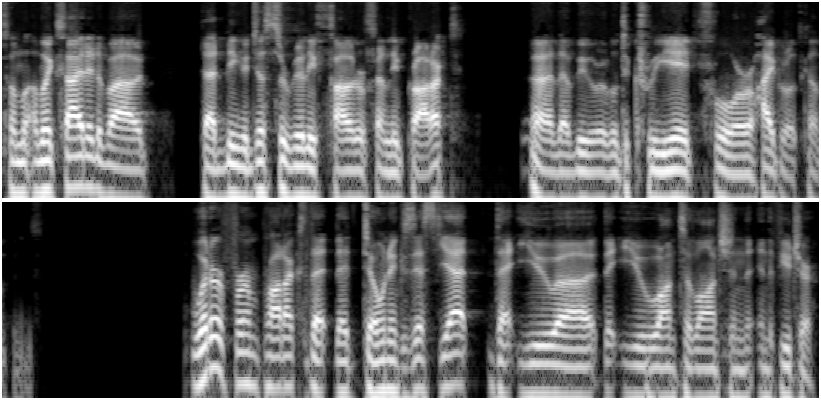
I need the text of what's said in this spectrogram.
so I'm, I'm excited about that being just a really founder friendly product uh, that we were able to create for high growth companies. What are firm products that, that don't exist yet that you uh, that you want to launch in the, in the future?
